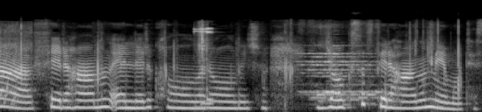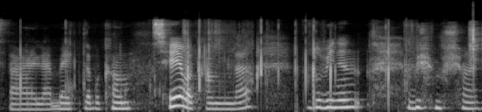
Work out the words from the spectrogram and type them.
Ha, Feriha'nın elleri kolları olduğu için. Yoksa Feriha'nın mı emotesi öyle? Bekle bakalım. Şeye bakalım de. Dubi'nin büyümüş hali.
